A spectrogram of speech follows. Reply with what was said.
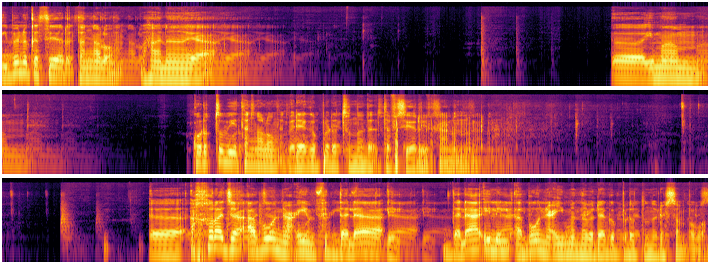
ഇബനു കസീർ തങ്ങളും മഹാനായ ഇമാം കുർത്തുബി തങ്ങളും രേഖപ്പെടുത്തുന്നത് തഫ്സീറിൽ കാണുന്നുണ്ട്. അഹ്റജ അബൂ നഈം ഫി ദലാഇൽ. ദലാഇലിൽ അബൂ നഈം എന്നവർ രേഖപ്പെടുത്തുന്ന ഒരു സംഭവം.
